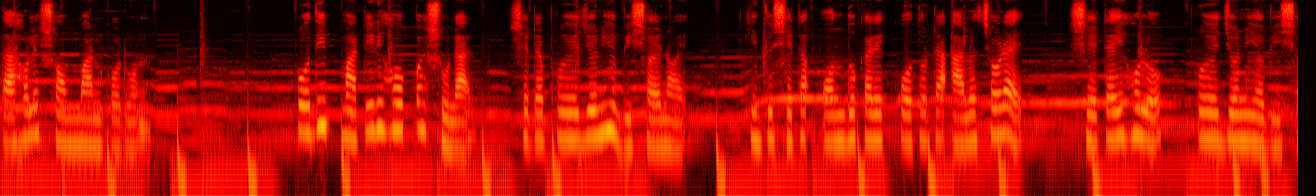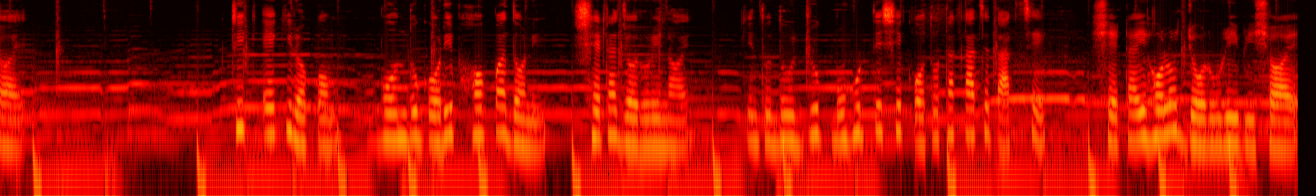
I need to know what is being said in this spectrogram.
তাহলে সম্মান করুন। প্রদীপ মাটির হোক বা সোনার, সেটা প্রয়োজনীয় বিষয় নয়। কিন্তু সেটা অন্ধকারে কতটা আলো ছড়ায়, সেটাই হলো প্রয়োজনীয় বিষয়। ঠিক একই রকম, বন্ধু গরিব হোক বা ধনী, সেটা জরুরি নয়। কিন্তু দুর্যোগ মুহূর্তে সে কতটা কাছে থাকছে সেটাই হলো জরুরি বিষয়।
